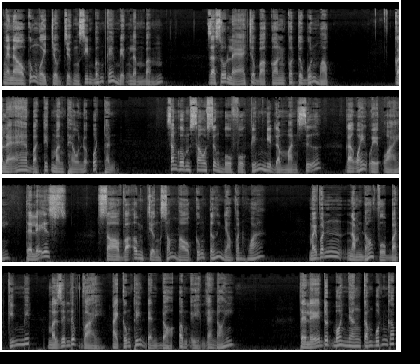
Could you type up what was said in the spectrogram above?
Ngày nào cũng ngồi chầu chừng xin bấm cái miệng lẩm bẩm. Ra số lẻ cho bà con có tô bún mọc. Có lẽ bà tiếc mang theo nó uất thận Sáng hôm sau sương mù phủ kín như là màn sữa. Gà quái uể oải, Thầy lễ sò và ông trường xóm màu cũng tới nhà văn hóa. Máy vẫn nằm đó phủ bạt kín mít Mà dưới lớp vải, Ai cũng thấy đèn đỏ âm ỉ le lói. Thầy lễ đốt bó nhang cắm bốn góc.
